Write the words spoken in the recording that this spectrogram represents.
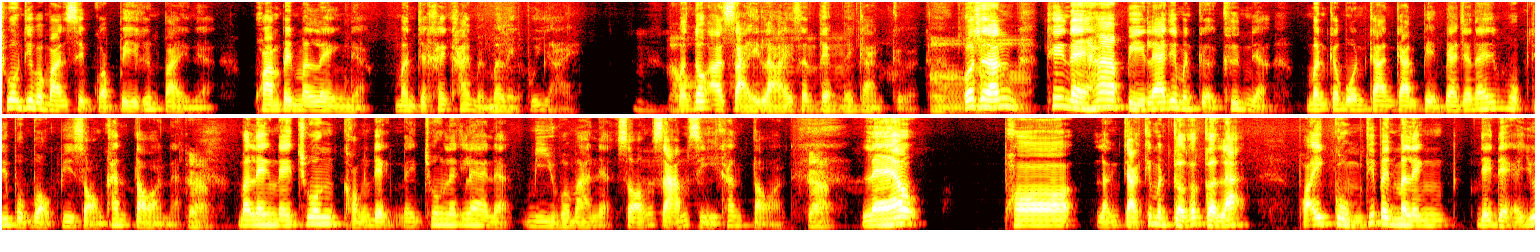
ช่วงที่ประมาณ 10 กว่าปีขึ้นไปเนี่ย ความเป็นมะเร็งเนี่ยมันจะคล้ายๆเหมือนมะเร็งผู้ใหญ่ มันต้องอาศัยหลายสเต็ปในการเกิดอ๋อเพราะฉะนั้นที่ใน 5 ปีแรกที่มันเกิดขึ้นเนี่ย มันกระบวนการการเปลี่ยนแปลงจะได้ที่ผมที่ผมบอกมีสองขั้นตอนน่ะครับมะเร็งในช่วงของเด็กในช่วงแรกๆเนี่ยมีอยู่ประมาณเนี่ยสองสามสี่ขั้นตอนครับแล้วพอหลังจากที่มันเกิดก็เกิดละพอไอ้กลุ่มที่เป็นมะเร็งเด็กๆอายุ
